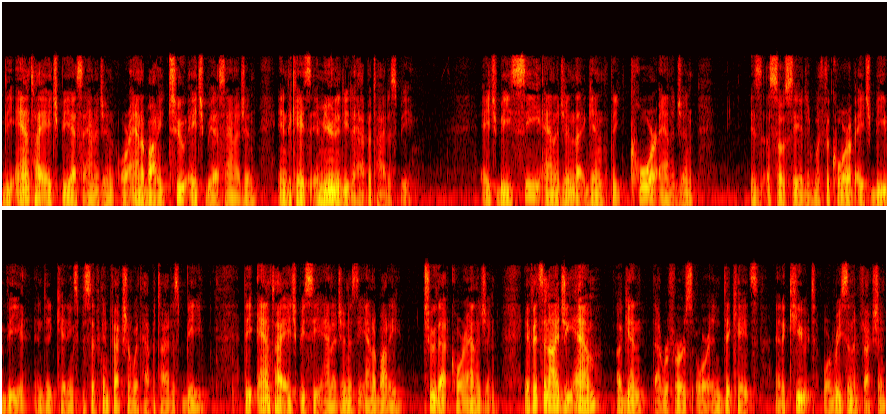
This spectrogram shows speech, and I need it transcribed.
The anti-HBS antigen, or antibody to HBS antigen, indicates immunity to hepatitis B. HBC antigen, that again the core antigen, is associated with the core of HBV, indicating specific infection with hepatitis B. The anti-HBC antigen is the antibody to that core antigen. If it's an IgM, again, that refers or indicates an acute or recent infection.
